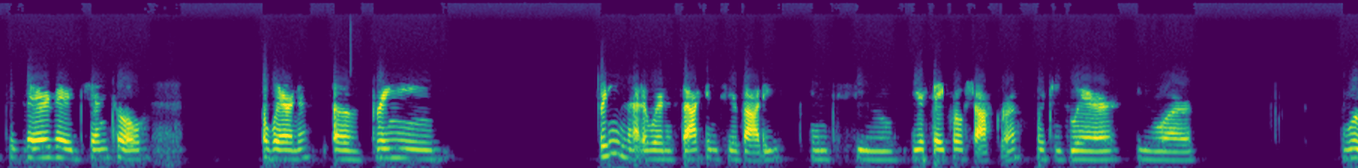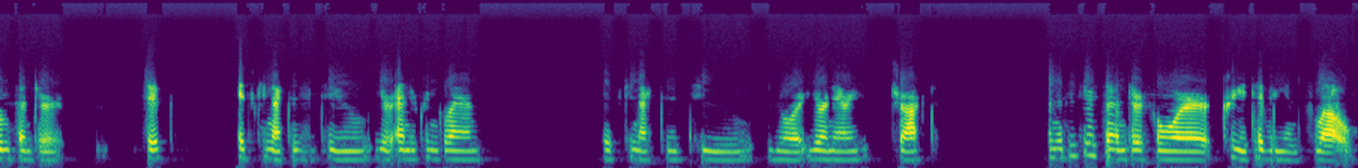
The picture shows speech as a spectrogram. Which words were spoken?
It's a very, very gentle awareness of bringing bringing that awareness back into your body into your sacral chakra, which is where your womb center sits. It's connected to your endocrine gland. It's connected to your urinary tract. And this is your center for creativity and flow.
